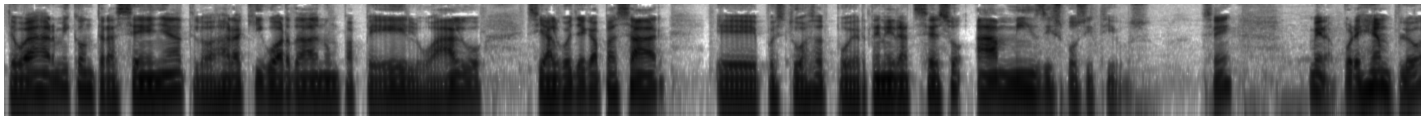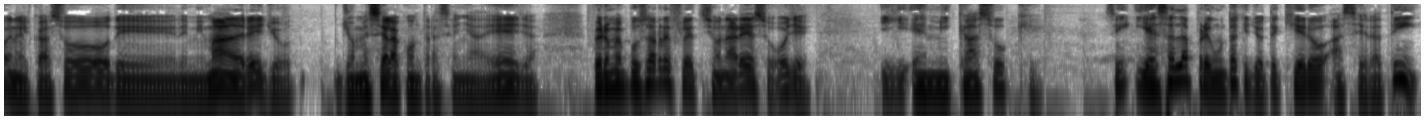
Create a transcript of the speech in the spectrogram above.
te voy a dejar mi contraseña, te lo voy a dejar aquí guardada en un papel o algo. Si algo llega a pasar, eh, pues tú vas a poder tener acceso a mis dispositivos. ¿sí? Mira, por ejemplo, en el caso de, de mi madre, yo yo me sé la contraseña de ella. Pero me puse a reflexionar eso. Oye, ¿y en mi caso qué? ¿Sí? Y esa es la pregunta que yo te quiero hacer a ti.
